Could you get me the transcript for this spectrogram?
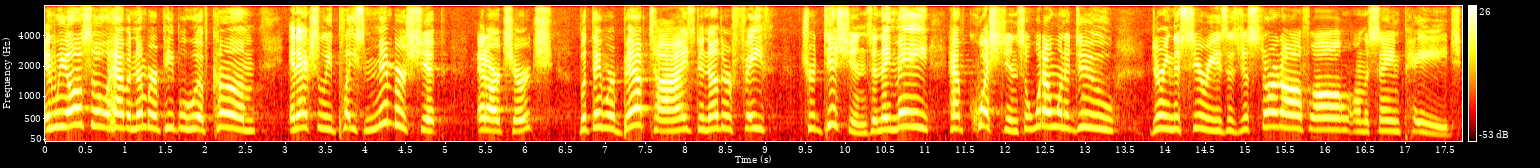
And we also have a number of people who have come and actually placed membership at our church, but they were baptized in other faith traditions and they may have questions. So, what I want to do during this series is just start off all on the same page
